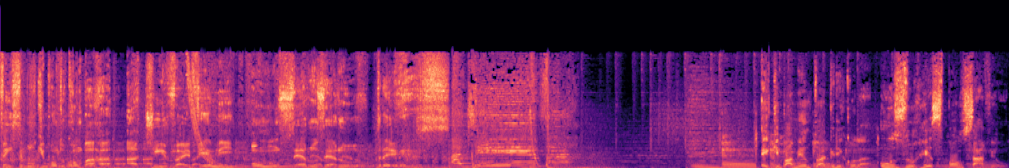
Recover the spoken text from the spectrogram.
facebook.com barra ativa FM 1003. Equipamento agrícola, uso responsável.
